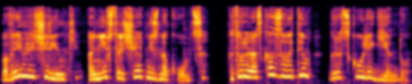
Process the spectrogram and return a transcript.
во время вечеринки они встречают незнакомца, который рассказывает им городскую легенду.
